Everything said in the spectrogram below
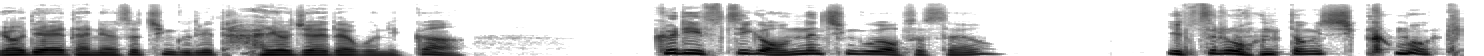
여대에 다녀서 친구들이 다 여자이다 보니까 그 립스틱이 없는 친구가 없었어요. 입술을 온통 시커멓게.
